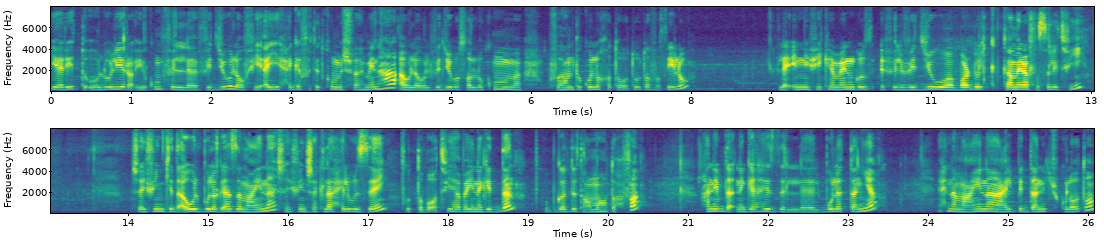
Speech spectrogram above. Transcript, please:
يا ريت تقولوا لي رأيكم في الفيديو لو في أي حاجة فاتتكم مش فاهمينها أو لو الفيديو وصل لكم وفهمتوا كل خطواته وتفاصيله. لأن في كمان جزء في الفيديو برضو الكاميرا فصلت فيه. شايفين كده أول بوله جاهزة معانا شايفين شكلها حلو إزاي والطبقات فيها باينة جدا. وبجد طعمها تحفة. هنبدأ نجهز البولة التانية. إحنا معانا علبة دانة شوكولاتة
